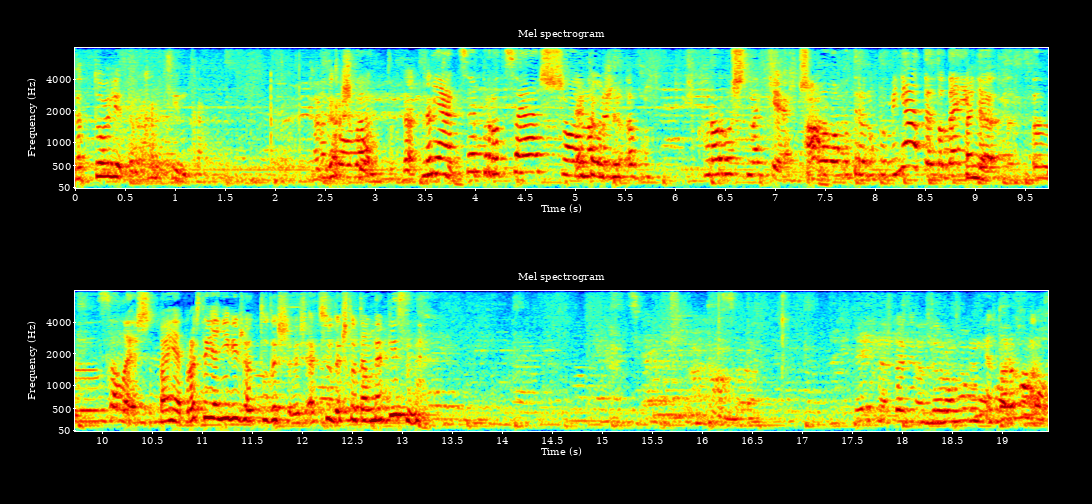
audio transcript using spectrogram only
над туалетом картинка? Над горшком. Да, Ні, картинка. це про це, що наприклад, про рушники. Що його потрібно поміняти, то де їх Понятно. е, е, залишити. Понятно, просто я не вижу оттуда, ш- отсюда, что там написано. Дорогому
